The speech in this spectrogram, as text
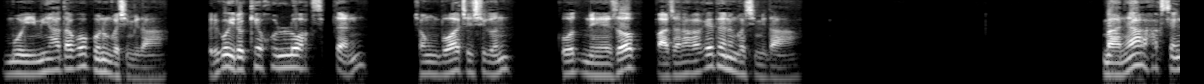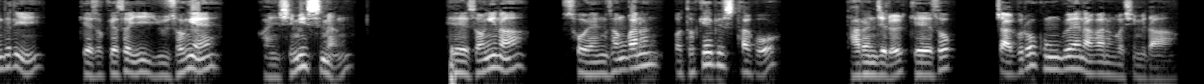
무의미하다고 보는 것입니다. 그리고 이렇게 홀로 학습된 정보와 지식은 곧 뇌에서 빠져나가게 되는 것입니다. 만약 학생들이 계속해서 이 유성에 관심이 있으면 해성이나 소행성과는 어떻게 비슷하고 다른지를 계속 짝으로 공부해 나가는 것입니다.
